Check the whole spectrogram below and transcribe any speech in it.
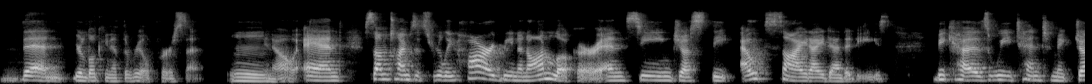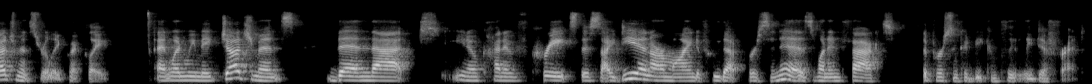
then you're looking at the real person Mm. You know, and sometimes it's really hard being an onlooker and seeing just the outside identities because we tend to make judgments really quickly. And when we make judgments, then that, you know, kind of creates this idea in our mind of who that person is, when in fact, the person could be completely different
